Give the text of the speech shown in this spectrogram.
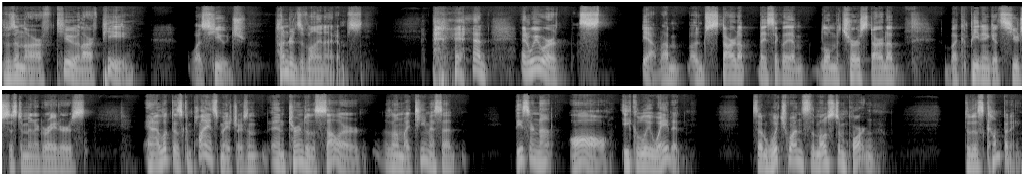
was in the RFQ and the RFP was huge, hundreds of line items. and and we were yeah, I'm a startup, basically a little mature startup, but competing against huge system integrators. And I looked at this compliance matrix and, and turned to the seller was on my team. I said, these are not all equally weighted. I said, which one's the most important to this company?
